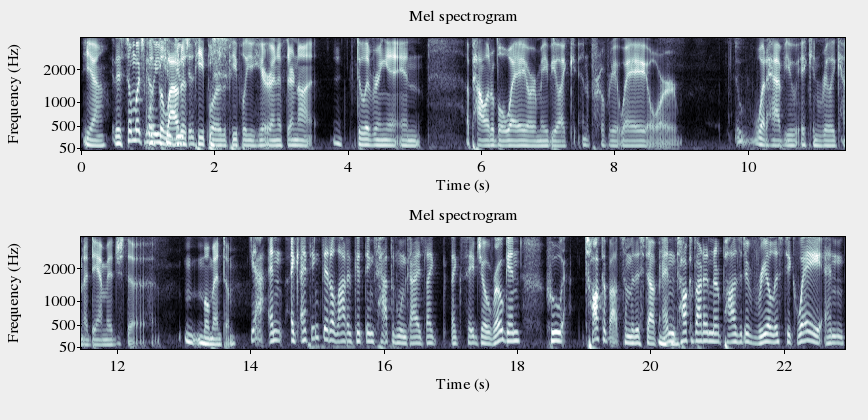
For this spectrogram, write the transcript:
Yeah. There's so much more Because the can do. loudest Just, people are the people you hear, and if they're not delivering it in a palatable way or maybe like an appropriate way or what have you, it can really kind of damage the momentum. Yeah, and I, I think that a lot of good things happen when guys like like say Joe Rogan, who talk about some of this stuff Mm-hmm. and talk about it in a positive, realistic way, and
